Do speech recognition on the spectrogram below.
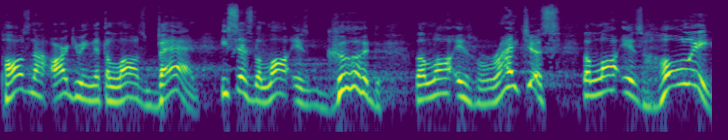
Paul's not arguing that the law is bad. He says the law is good. The law is righteous. The law is holy.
